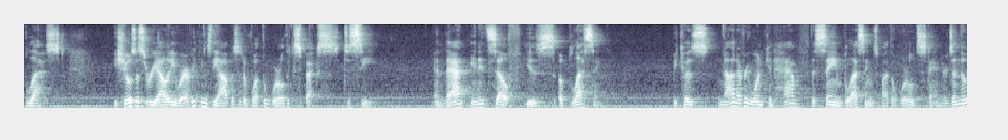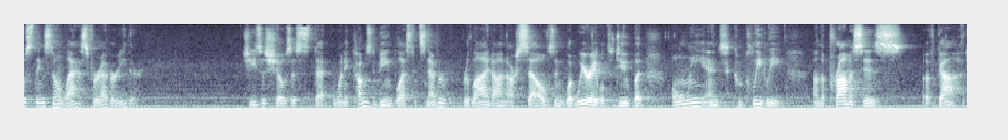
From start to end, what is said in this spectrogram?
blessed. He shows us a reality where everything's the opposite of what the world expects to see. And that in itself is a blessing because not everyone can have the same blessings by the world's standards, and those things don't last forever either. Jesus shows us that when it comes to being blessed, it's never relied on ourselves and what we're able to do, but only and completely on the promises of God.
